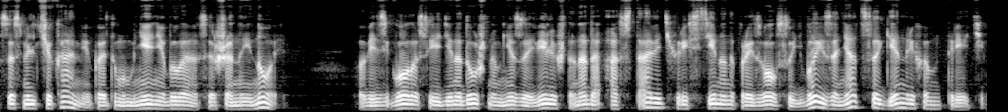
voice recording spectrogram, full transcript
со смельчаками, поэтому мнение было совершенно иное. Во весь голос и единодушно мне заявили, что надо оставить Христину на произвол судьбы и заняться Генрихом Третьим.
